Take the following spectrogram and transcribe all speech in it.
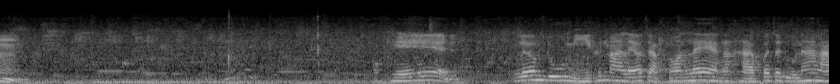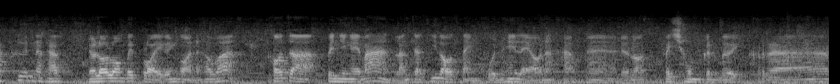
อืมโอเค เริ่มดูหมีขึ้นมาแล้วจากตอนแรกนะครับ ก็จะดูน่ารักขึ้นนะครับ เดี๋ยวเราลองไปปล่อยกันก่อนนะครับว่าเขาจะเป็นยังไงบ้างหลังจากที่เราแต่งขนให้แล้วนะครับ อ่า เดี๋ยวเราไปชมกันเลยครับ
